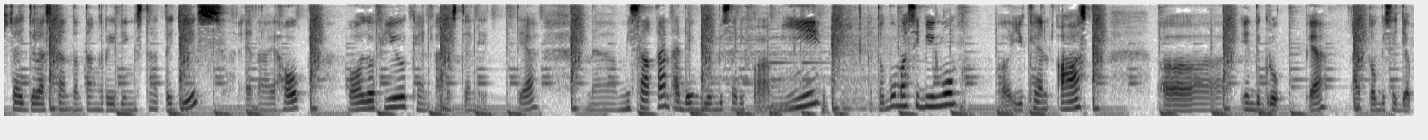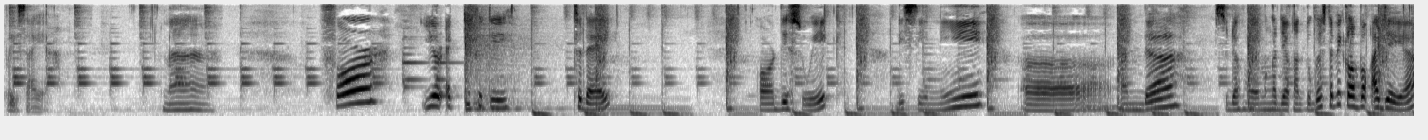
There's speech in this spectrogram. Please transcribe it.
saya jelaskan tentang reading strategies and I hope all of you can understand it ya. Nah, misalkan ada yang belum bisa difahami atau Bu masih bingung, uh, you can ask uh, in the group ya atau bisa japri saya. Nah, for your activity today or this week di sini uh, Anda sudah mulai mengerjakan tugas tapi kelompok aja ya.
